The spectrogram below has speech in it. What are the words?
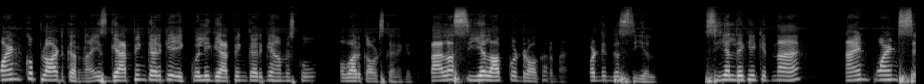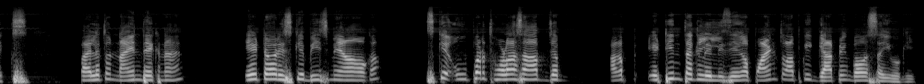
पॉइंट को प्लॉट करना इस गैपिंग करके इक्वली गैपिंग करके हम इसको वर्कआउट्स करेंगे। तो पहला सीएल आपको ड्रॉ करना है। What is the C L C L देखिए कितना है? नाइन पॉइंट सिक्स पहले तो नाइन देखना है। एट और इसके बीच में यहाँ होगा। इसके ऊपर थोड़ा सा आप जब आप एटीन तक ले लीजिएगा। पॉइंट तो आपकी गैपिंग बहुत सही होगी।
